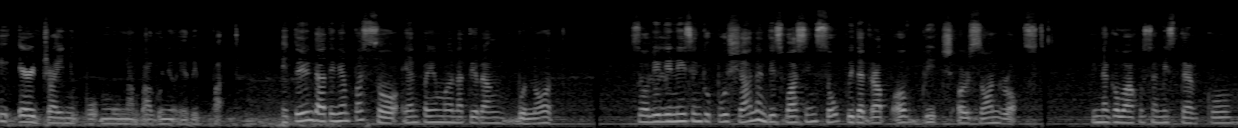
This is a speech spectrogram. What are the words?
i-air dry niyo po muna bago niyo i-repot. Ito yung dati niyang paso, yan pa yung mga natirang bunot. So, lilinisin ko po siya ng dishwashing soap with a drop of bleach or zone rocks. Pinagawa ko sa mister ko.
